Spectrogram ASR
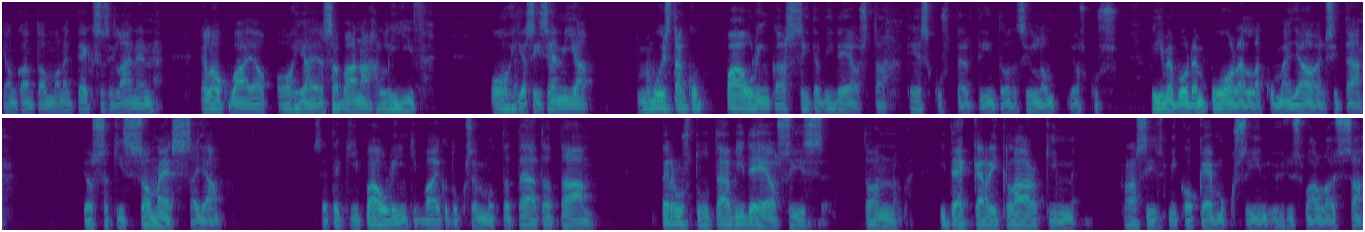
jonka on tuommoinen teksasilainen elokuva-ohjaaja Savannah Leaf ohjasi sen. Ja mä muistan, kun Paulin kanssa siitä videosta keskusteltiin tuota silloin joskus viime vuoden puolella, kun mä jaoin sitä jossakin somessa ja se teki Pauliinkin vaikutuksen, mutta tämä tota, perustuu tämä video siis ton itse Gary Clarkin rasismikokemuksiin Yhdysvalloissa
